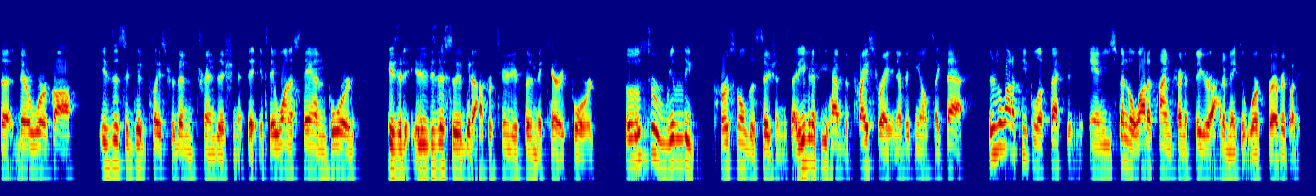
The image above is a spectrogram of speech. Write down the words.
the, their work off, is this a good place for them to transition? If they, if they want to stay on board, is it is this a good opportunity for them to carry forward? Those are really personal decisions that even if you have the price right and everything else like that, there's a lot of people affected, and you spend a lot of time trying to figure out how to make it work for everybody.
